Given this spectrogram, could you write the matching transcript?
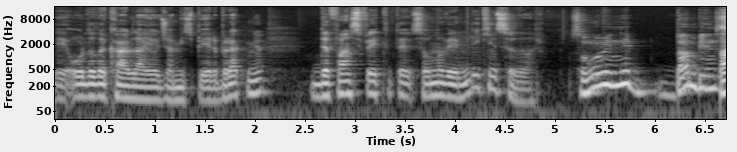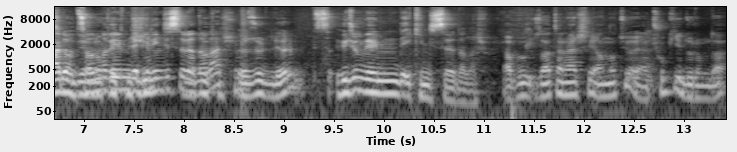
E, orada da Carlisle hocam hiçbir yere bırakmıyor. Defans rating'de savunma veriminde ikinci sıradalar. Savunma verimini ben birinci Pardon sırada savunma veriminde birinci sıradalar. Özür diliyorum. Hücum veriminde ikinci sıradalar. Ya bu zaten her şeyi anlatıyor yani. Çok iyi durumda.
